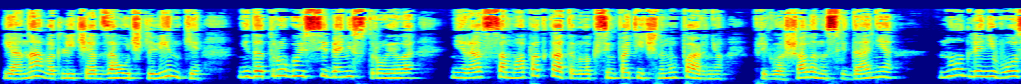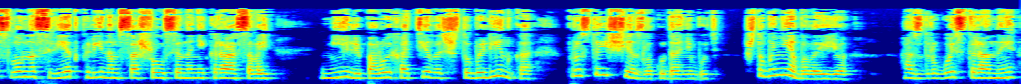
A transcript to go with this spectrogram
и она, в отличие от заучки Линки, недотрогу из себя не строила не раз сама подкатывала к симпатичному парню, приглашала на свидание, но для него словно свет клином сошелся на Некрасовой. Миле порой хотелось, чтобы Линка просто исчезла куда-нибудь, чтобы не было ее. А с другой стороны,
